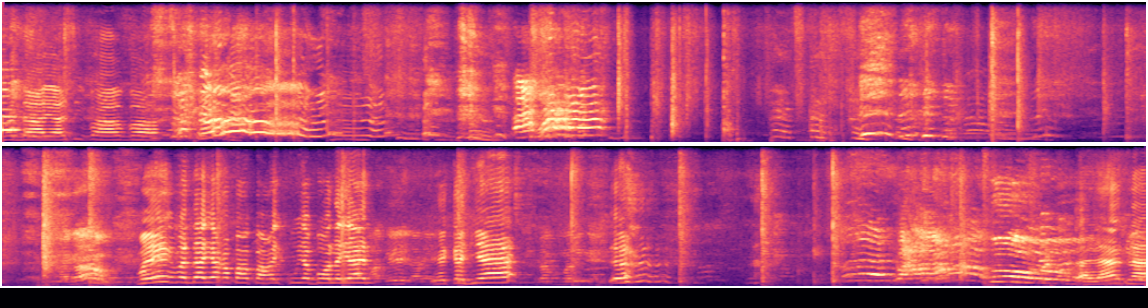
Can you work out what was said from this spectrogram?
Madaya si Papa. May madaya ka, Papa. Kay Kuya, bola yan. Eh, kanya. Bumalik eh. Na.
